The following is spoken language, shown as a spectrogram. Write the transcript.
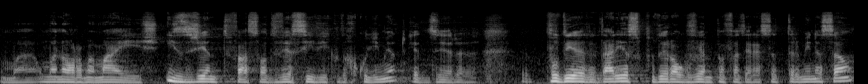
uma, uma norma mais exigente face ao dever cívico de recolhimento, quer dizer, eh, poder, dar esse poder ao Governo para fazer essa determinação,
